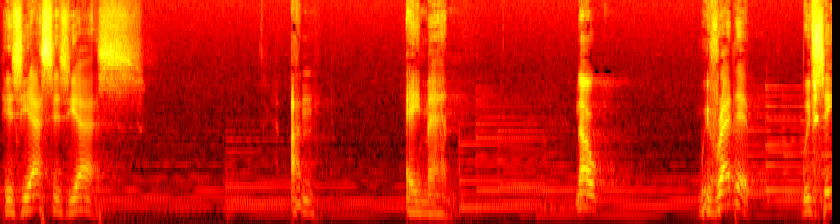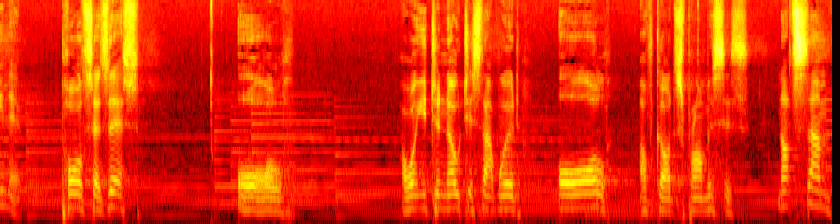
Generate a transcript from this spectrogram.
His yes is yes. And amen. Now, we've read it, we've seen it. Paul says this all. I want you to notice that word, all of God's promises, not some.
